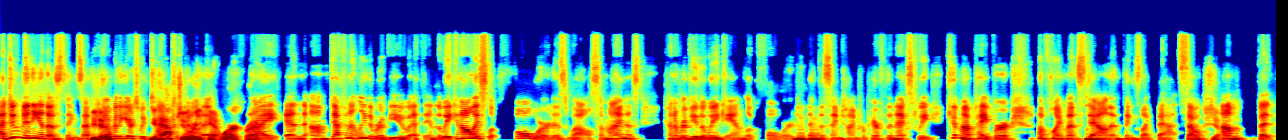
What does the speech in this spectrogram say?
I do many of those things. I you do over the years we've you have to, or you it. can't work, right? Right, and um, definitely the review at the end of the week, and always look forward as well. So mine is kind of review the week and look forward mm-hmm. at the same time, prepare for the next week, get my paper appointments down and things like that. So, yep. um, but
